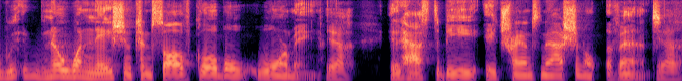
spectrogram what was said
we, no one nation can solve global warming. Yeah. It has to be a transnational event. Yeah.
